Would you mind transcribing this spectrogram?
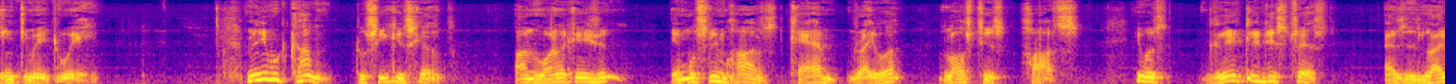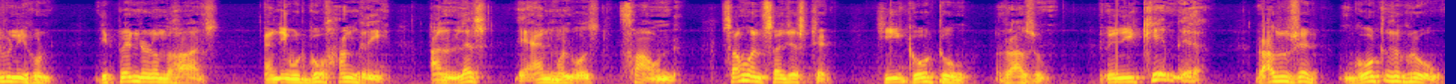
intimate way. Many would come to seek his help. On one occasion, a Muslim horse cab driver lost his horse. He was greatly distressed as his livelihood depended on the horse and he would go hungry unless the animal was found. Someone suggested he go to Raju. When he came there, Raju said, Go to the grove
